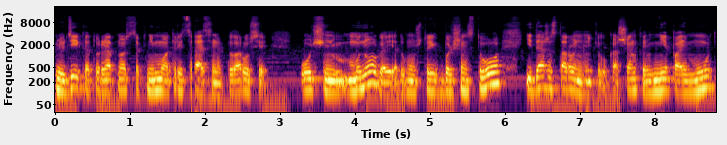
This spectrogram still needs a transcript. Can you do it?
людей, которые относятся к нему отрицательно в Беларуси, очень много, я думаю, что их большинство, и даже сторонники Лукашенко не поймут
